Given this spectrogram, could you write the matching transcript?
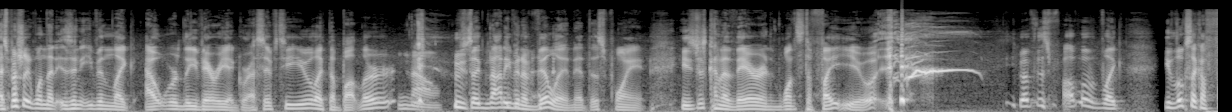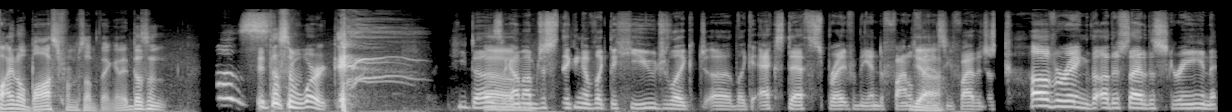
especially one that isn't even like outwardly very aggressive to you, like the butler, no. who's like not even a villain at this point, he's just kind of there and wants to fight you. you have this problem of like he looks like a final boss from something, and it doesn't it doesn't work. He does. like, I'm, Um, I'm just thinking of like the huge like uh, like Exdeath sprite from the end of Final Yeah. Fantasy V that's just covering the other side of the screen,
